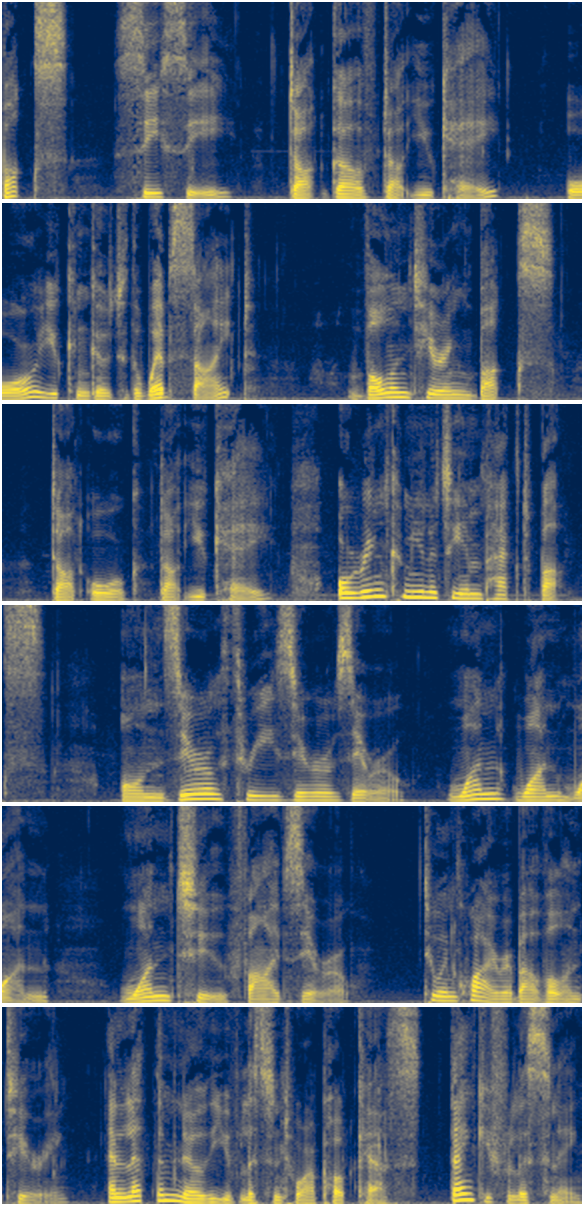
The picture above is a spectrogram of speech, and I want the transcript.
buckscc.gov.uk or you can go to the website volunteeringbucks.org.uk or ring Community Impact Bucks on 0300 111 1250 to inquire about volunteering and let them know that you've listened to our podcast. Thank you for listening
